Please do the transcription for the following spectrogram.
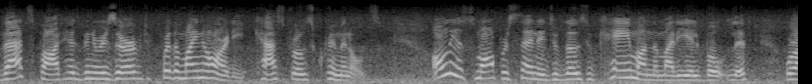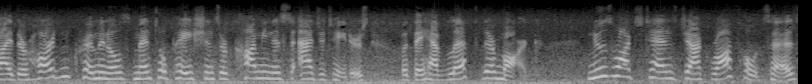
That spot has been reserved for the minority, Castro's criminals. Only a small percentage of those who came on the Mariel boat lift were either hardened criminals, mental patients, or communist agitators, but they have left their mark. Newswatch 10's Jack Rotholt says,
